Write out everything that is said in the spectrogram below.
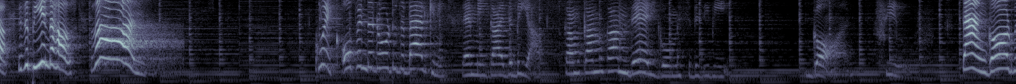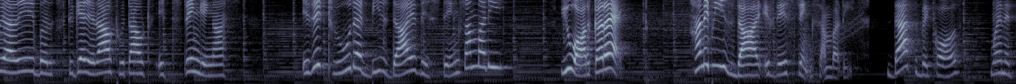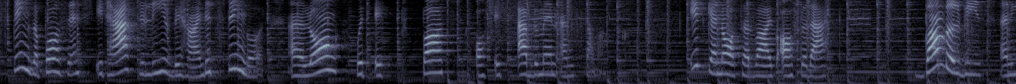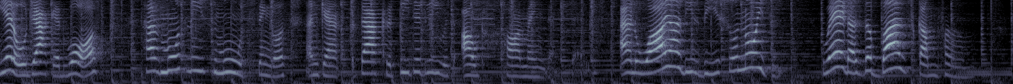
Here, there's a bee in the house. Run! Quick, open the door to the balcony. Let me guide the bee out. Come, come, come. There you go, Mr. Busy Bee. Gone. Phew. Thank God we are able to get it out without it stinging us. Is it true that bees die if they sting somebody? You are correct. Honeybees die if they sting somebody. That's because when it stings a person, it has to leave behind its stinger and along with it parts of its abdomen and stomach. It cannot survive after that. Bumblebees and yellow jacket wasps have mostly smooth stingers and can attack repeatedly without harming themselves. And why are these bees so noisy? Where does the buzz come from?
